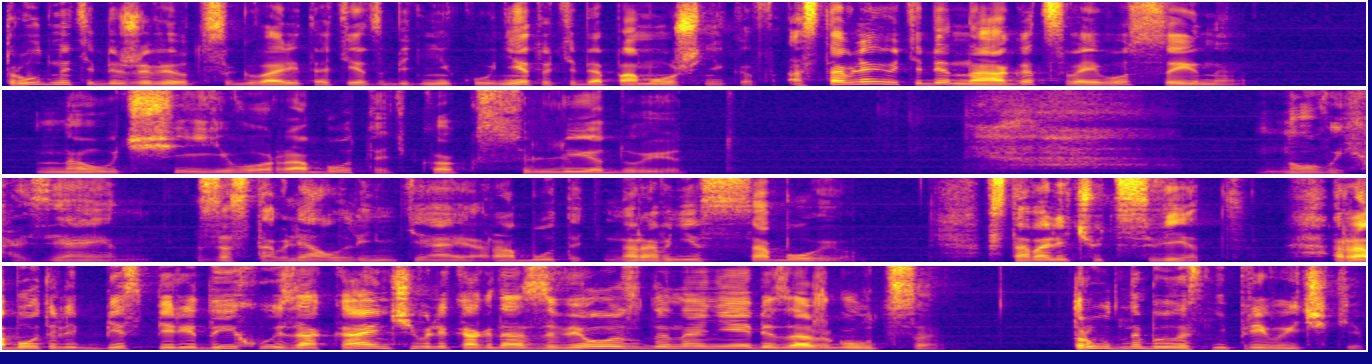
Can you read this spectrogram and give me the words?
«Трудно тебе живется», — говорит отец бедняку, — «нет у тебя помощников. Оставляю тебе на год своего сына научи его работать как следует. Новый хозяин заставлял лентяя работать наравне с собою. Вставали чуть свет, работали без передыху и заканчивали, когда звезды на небе зажгутся. Трудно было с непривычки,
